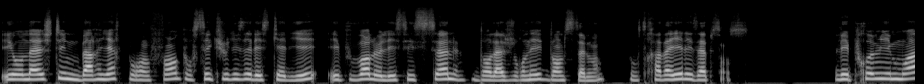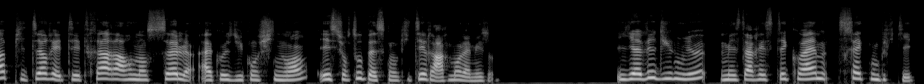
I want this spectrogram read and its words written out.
Et on a acheté une barrière pour enfants pour sécuriser l'escalier et pouvoir le laisser seul dans la journée dans le salon pour travailler les absences. Les premiers mois, Peter était très rarement seul à cause du confinement et surtout parce qu'on quittait rarement la maison. Il y avait du mieux, mais ça restait quand même très compliqué.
